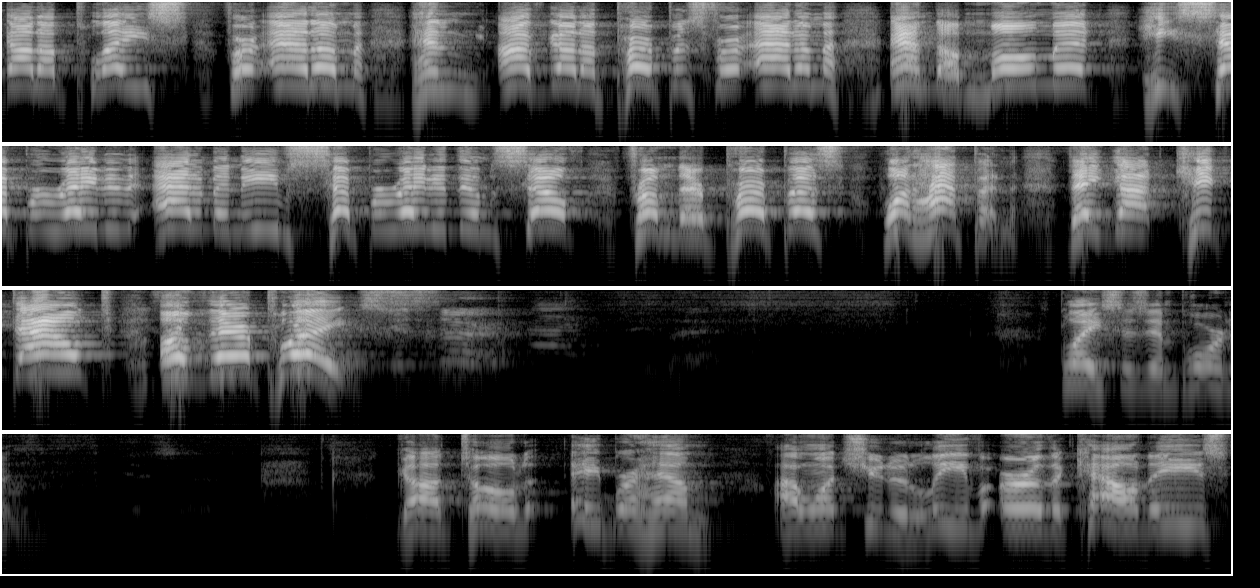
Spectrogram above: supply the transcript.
got a place for Adam and I've got a purpose for Adam. And the moment he separated Adam and Eve, separated themselves from their purpose, what happened? They got kicked out of their place. Place is important. God told Abraham, I want you to leave Ur the Chaldees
